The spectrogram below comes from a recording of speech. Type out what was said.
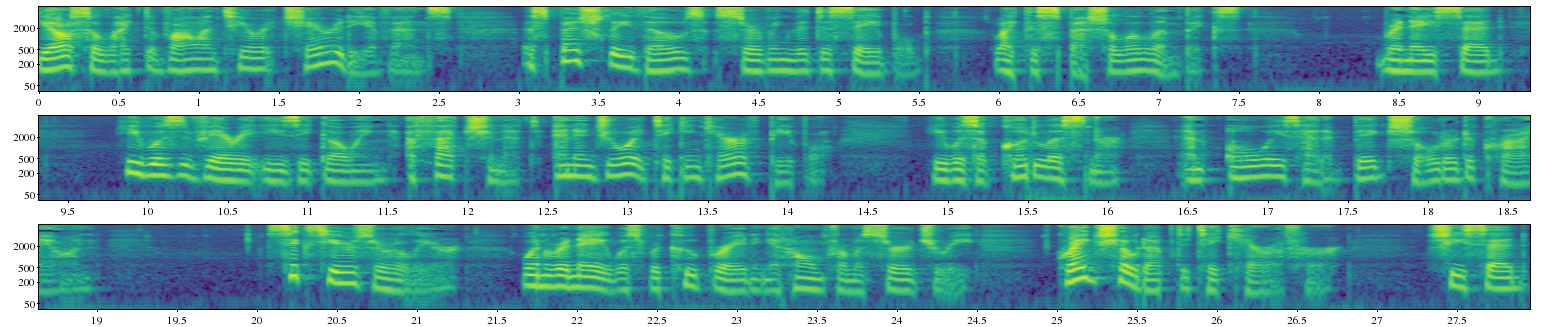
He also liked to volunteer at charity events, especially those serving the disabled, like the Special Olympics. Renee said, he was very easygoing, affectionate, and enjoyed taking care of people. He was a good listener and always had a big shoulder to cry on. Six years earlier, when Renee was recuperating at home from a surgery, Greg showed up to take care of her. She said,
